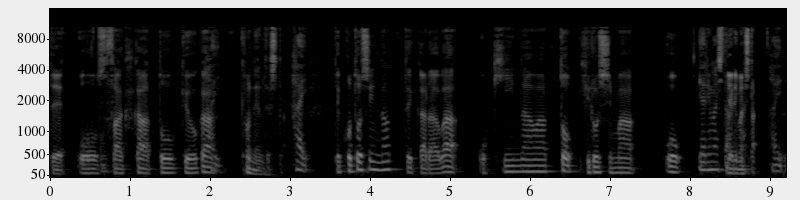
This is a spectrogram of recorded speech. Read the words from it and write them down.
て大阪東京がはい。去年でした。はい。で今年になってからは沖縄と広島をやりました。やりました。はい。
